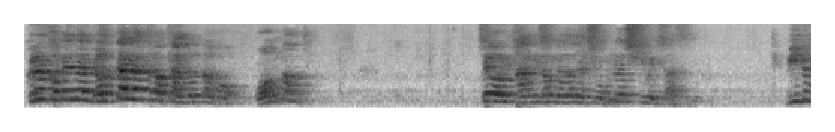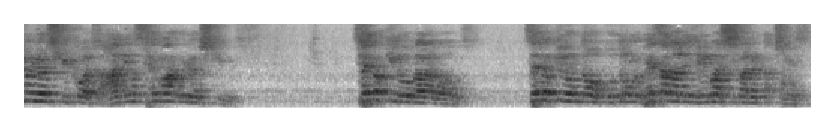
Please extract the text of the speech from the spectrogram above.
그러니까 맨날 몇 달란트밖에 안 줬다고 원망 제가 우리 단기 성교사들 지금 훈련시키고 있지 않습니까? 믿음 훈련시킬 것 같죠? 아니요 생활 훈련시키고 있어요 새벽 기도 가라고 하고 있어요 새벽 기도부터 보통 회사 가는 일과 시간을 딱 정했어요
